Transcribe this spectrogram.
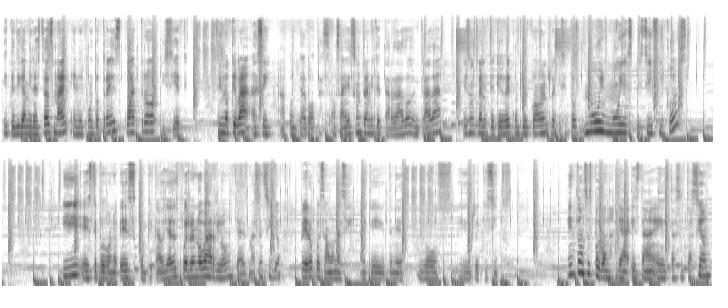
y te diga, mira, estás mal en el punto 3, 4 y 7, sino que va así, a cuenta gotas. O sea, es un trámite tardado de entrada, es un trámite que debe cumplir con requisitos muy, muy específicos. Y este pues bueno es complicado. Ya después renovarlo ya es más sencillo pero pues aún así hay que tener los eh, requisitos. Entonces pues bueno ya está esta situación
